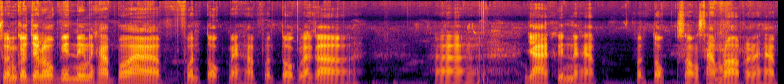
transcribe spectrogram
ส่วนก็จะรกนิดนึงนะครับ เพราะว่าฝนตกนะครับ ฝนตกแล้วก็อ่าหญ้าขึ้นนะครับ ฝนตกสองสามรอบแล้วนะครับ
